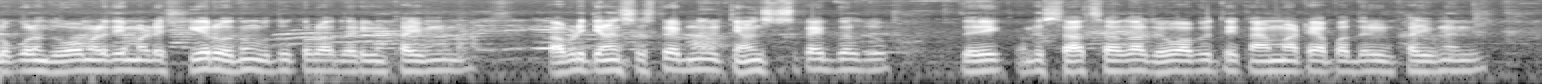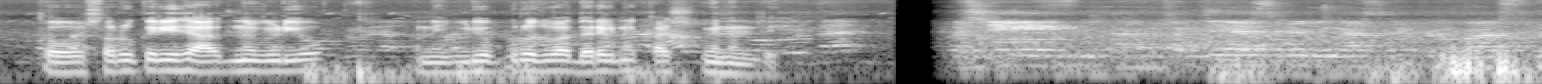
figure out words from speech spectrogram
લોકોને જોવા મળે તે માટે શેર વધુ વધુ કરવા દરેકને ખાસ આપણે ચેનલ સબસ્ક્રાઈબ નહીં ચેનલ સબસ્ક્રાઈબ કરજો દરેક, અને સાથ સહકાર જોવા આપે તે કામ માટે આપણા દરેક વિનંતી તો શરૂ કરીએ છીએ આજનો વીડિયો અને વીડિયો પૂરો જોવા દરેકને ખાસ વિનંતી. પછી અગ્નિયાસ્ત્ર, વિનાસ્ત્ર, બ્રહ્માસ્ત્ર,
